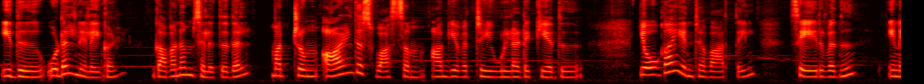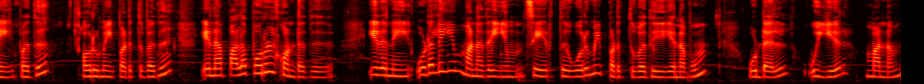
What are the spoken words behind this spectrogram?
இது உடல்நிலைகள் கவனம் செலுத்துதல் மற்றும் ஆழ்ந்த சுவாசம் ஆகியவற்றை உள்ளடக்கியது. யோகா என்ற வார்த்தை சேருவது இணைப்பது ஒருமைப்படுத்துவது என பல பொருள் கொண்டது. இதனை உடலையும் மனதையும் சேர்த்து ஒருமைப்படுத்துவது எனவும் உடல் உயிர் மனம்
